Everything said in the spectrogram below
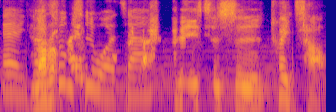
哎，何处是我家？这个意思是退潮，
